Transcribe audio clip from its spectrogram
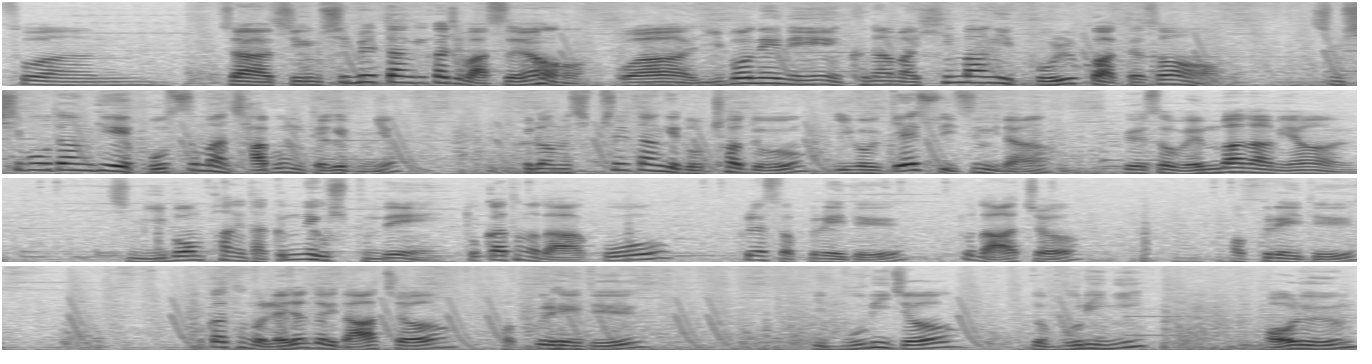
소환. 자 지금 11단계까지 왔어요. 와 이번에는 그나마 희망이 보일 것 같아서 지금 15단계의 보스만 잡으면 되거든요. 그러면 17단계 놓쳐도 이걸 깰 수 있습니다. 그래서 웬만하면 지금 이번 판에 다 끝내고 싶은데 똑같은 거 나왔고 클래스 업그레이드 또 나왔죠. 업그레이드. 똑같은 거 레전더리 나왔죠. 업그레이드. 이 물이죠 너 물이니? 얼음.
